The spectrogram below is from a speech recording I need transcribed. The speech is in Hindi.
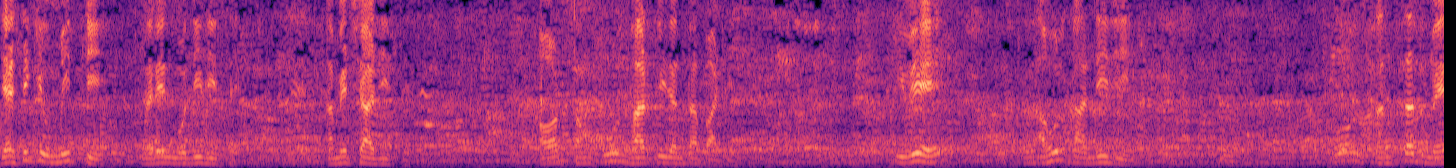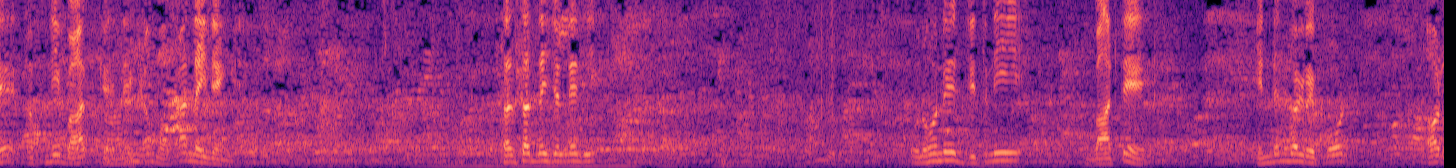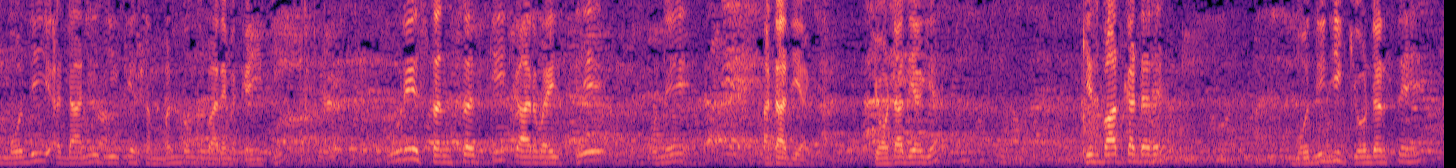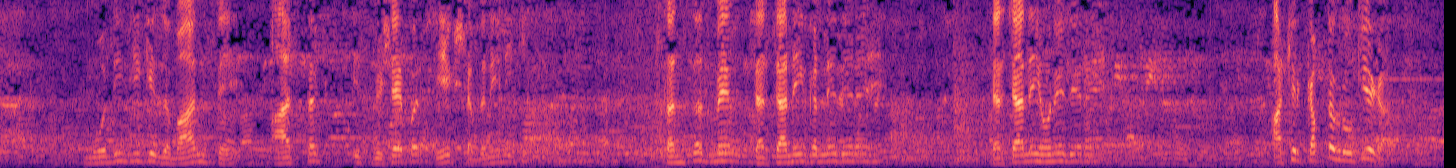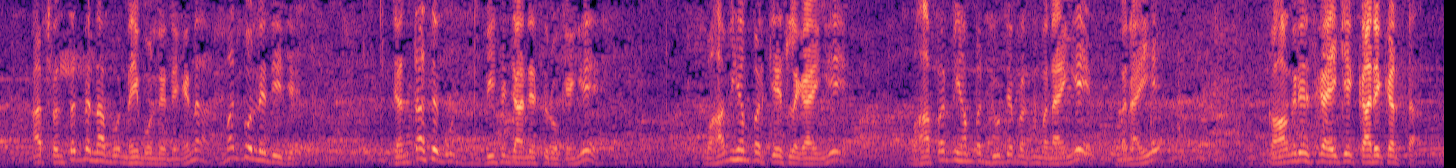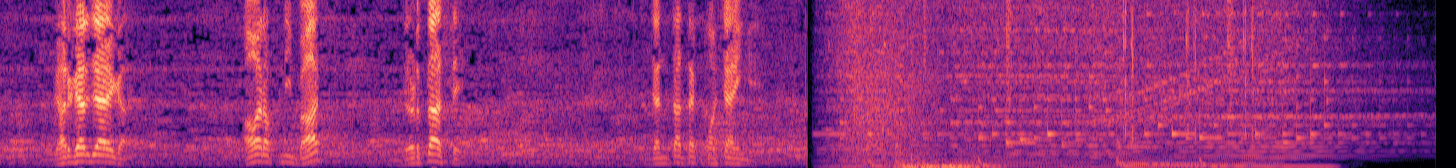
जैसी कि उम्मीद थी नरेंद्र मोदी जी से, अमित शाह जी से, और संपूर्ण भारतीय जनता पार्टी से, कि वे राहुल गांधी जी को संसद में अपनी बात कहने का मौका नहीं देंगे। संसद नहीं चलने दी। उन्होंने जितनी बातें, हिंडनबर्ग रिपोर्ट और मोदी अडानी जी के संबंधों के बारे में कही थी, पूरे संसद की कार्रवाई से उन्हें हटा दिया गया। क्यों हटा दिया गया? किस बात का डर है? मोदी जी क्यों डरते हैं? मोदी जी की जबान से आज तक इस विषय पर एक शब्द नहीं निकला। संसद में चर्चा नहीं करने दे रहे हैं, चर्चा नहीं होने दे रहे हैं। आखिर कब तक रोकिएगा? आप संसद में ना बो, नहीं बोलने देंगे ना मत बोलने दीजिए। जनता से बीच में जाने से रोकेंगे। वहाँ भी हम पर केस लगाएँगे वहाँ पर भी हम पर झूठे प्रश्न बनाएँगे। बनाइए। कांग्रेस का एक एक कार्यकर्ता घर घर जाएगा और अपनी बात दृढ़ता से जनता तक पहुंचाएँगे।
